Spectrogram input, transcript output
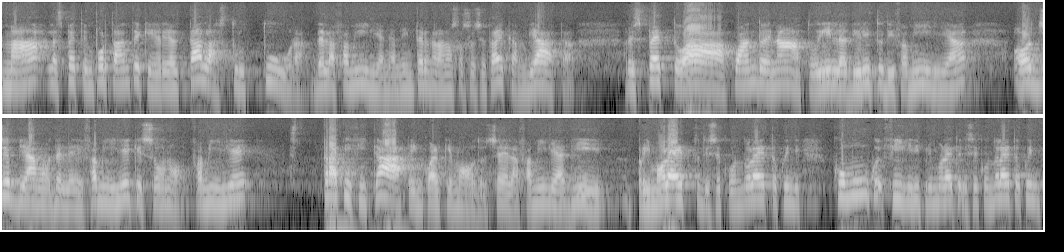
ma l'aspetto importante è che in realtà la struttura della famiglia all'interno della nostra società è cambiata. Rispetto a quando è nato il diritto di famiglia, oggi abbiamo delle famiglie che sono famiglie stratificate in qualche modo, c'è la famiglia di primo letto, di secondo letto, quindi comunque figli di primo letto e di secondo letto, quindi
